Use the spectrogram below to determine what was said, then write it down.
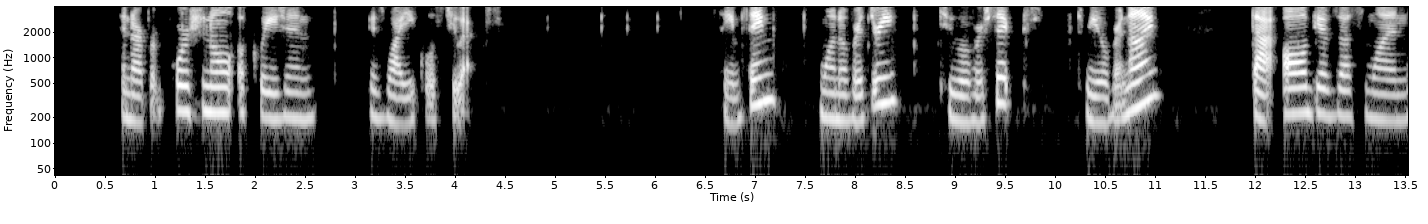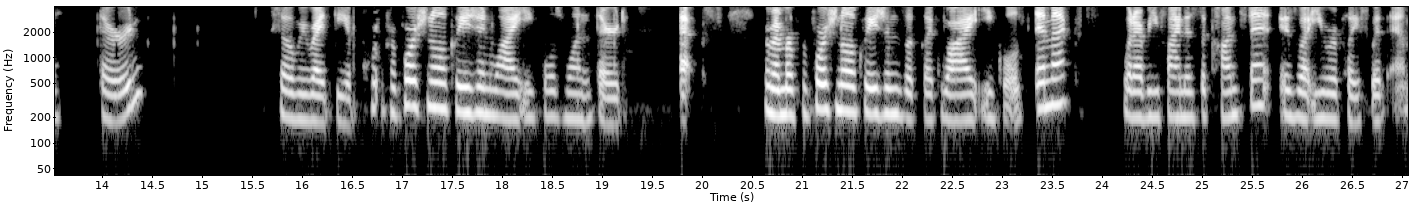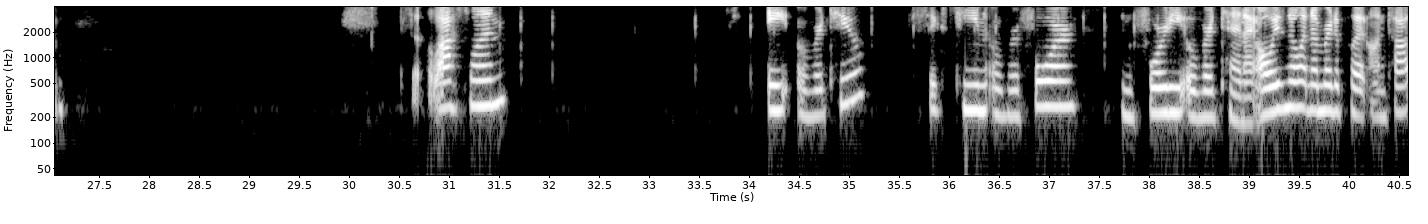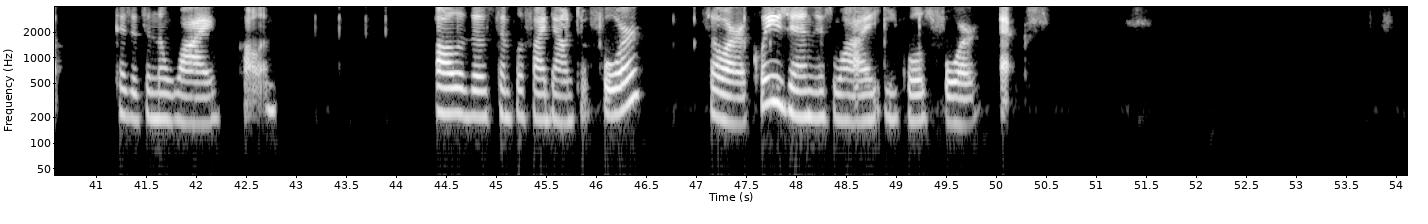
and our proportional equation is y equals 2x. Same thing, 1 over 3, 2 over 6, 3 over 9. That all gives us 1 third. So we write the proportional equation y equals 1 third x. Remember, proportional equations look like y equals mx. Whatever you find as the constant is what you replace with m. So the last one 8 over 2, 16 over 4, and 40 over 10. I always know what number to put on top because it's in the y column. All of those simplify down to 4. So our equation is y equals 4x.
